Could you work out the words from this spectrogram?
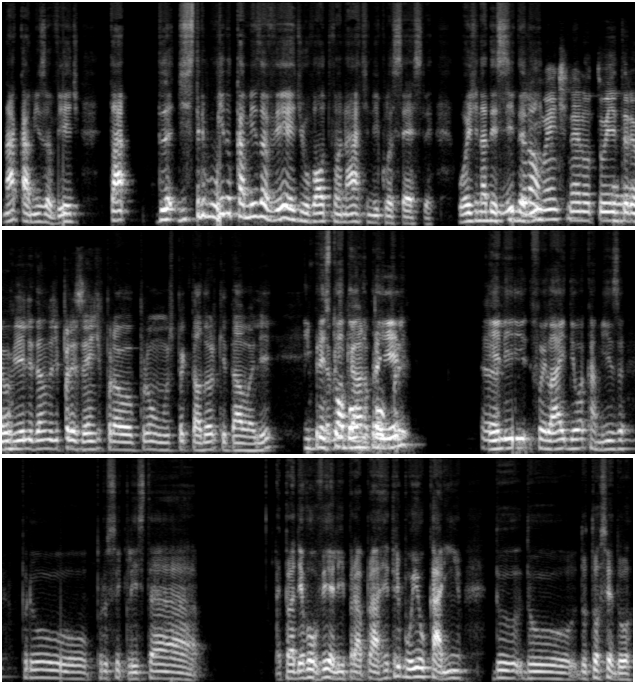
na camisa verde. Está distribuindo camisa verde o Walt Van Aert e Nicolas Sessler. Hoje na descida Literalmente, ali, né, no Twitter, o... eu vi ele dando de presente para um espectador que estava ali. Emprestou a bomba para ele. É. Ele foi lá e deu a camisa pro, pro ciclista é, para devolver ali, para retribuir o carinho do, do, do, torcedor.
